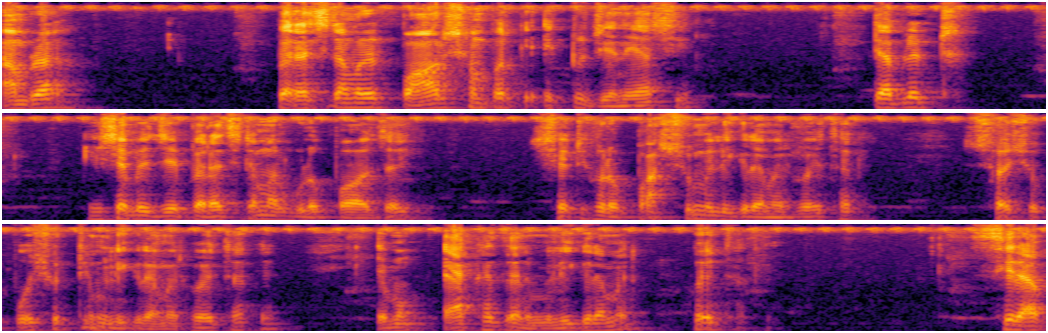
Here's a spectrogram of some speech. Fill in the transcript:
আমরা প্যারাসিটামলের পাওয়ার সম্পর্কে একটু জেনে আসি। ট্যাবলেট হিসেবে যে প্যারাসিটামলগুলো পাওয়া যায়, সেটি হলো পাঁচশো মিলিগ্রামের হয়ে থাকে, ছয়শো পঁয়ষট্টি মিলিগ্রামের হয়ে থাকে এবং এক হাজার মিলিগ্রামের হয়ে থাকে। সিরাপ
